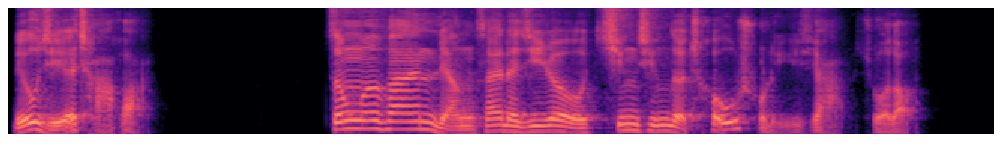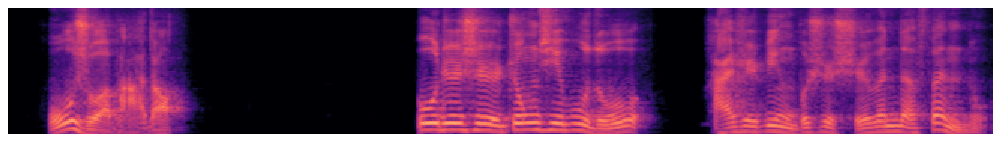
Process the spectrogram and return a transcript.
刘杰插话，曾国藩两腮的肌肉轻轻地抽搐了一下，说道：“胡说八道！”不知是中气不足，还是并不是十分的愤怒，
